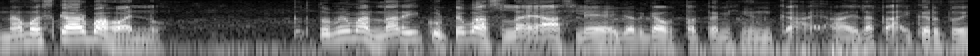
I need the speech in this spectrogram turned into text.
नमस्कार भावांनो. तर तुम्ही म्हणणार ही कुठं बसलाय असले ह्याच्यात गावतात आणि हिन काय आयला काय करतोय?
